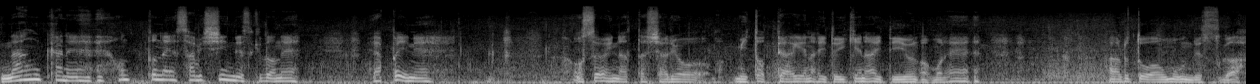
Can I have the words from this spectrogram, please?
なんかねほんとね寂しいんですけどね。やっぱりねお世話になった車両見とってあげないといけないっていうのもねあるとは思うんですが。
